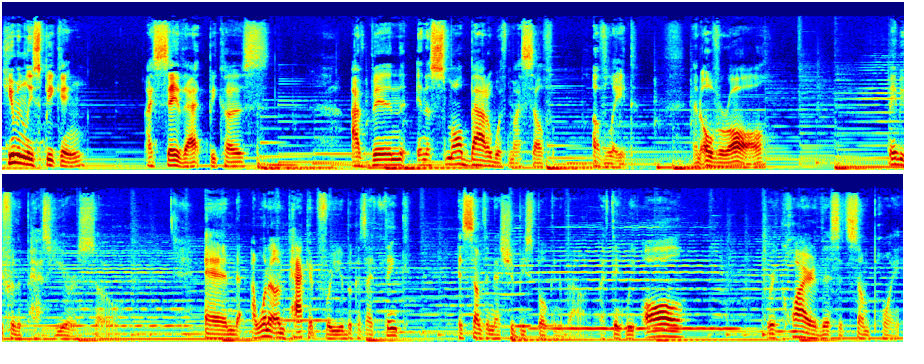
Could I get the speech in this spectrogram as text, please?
Humanly speaking, I say that because I've been in a small battle with myself of late, and overall, maybe for the past year or so. And I want to unpack it for you because I think it's something that should be spoken about. I think we all require this at some point,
